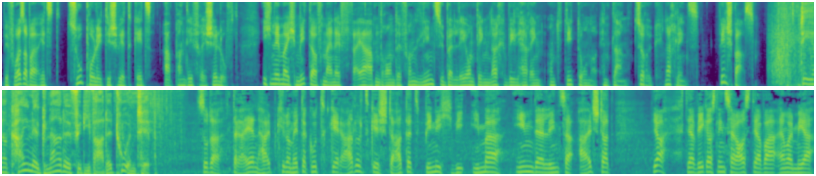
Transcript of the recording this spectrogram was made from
bevor es aber jetzt zu politisch wird, geht's ab an die frische Luft. Ich nehme euch mit auf meine Feierabendrunde von Linz über Leonding nach Wilhering und die Donau entlang zurück nach Linz. Viel Spaß! Der keine Gnade für die Wade Tourentipp. So, da dreieinhalb Kilometer gut geradelt gestartet bin ich wie immer in der Linzer Altstadt ja, der Weg aus Linz heraus, der war einmal mehr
